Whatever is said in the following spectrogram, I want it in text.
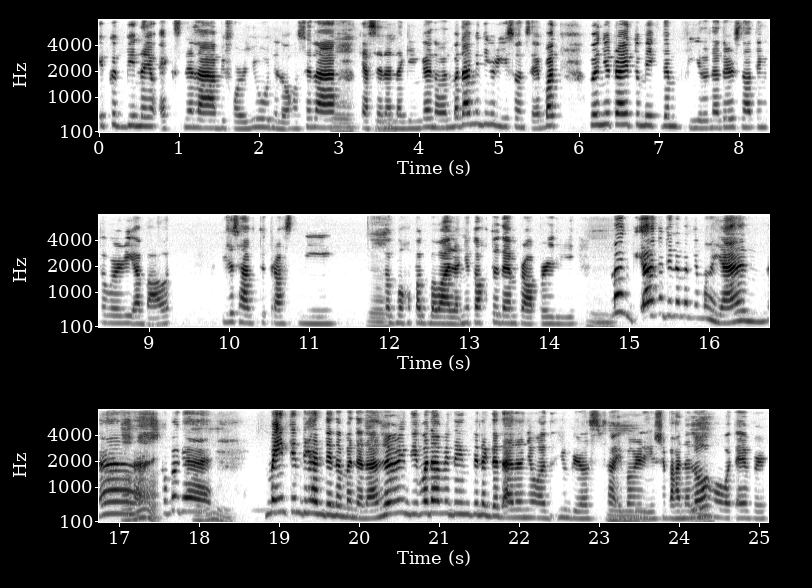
It could be na yung ex nila before you, niloko sila, Yeah. kaya sila naging ganon. Madami ding reasons eh. But when you try to make them feel na there's nothing to worry about, you just have to trust me Yeah. Huwag mo ko pagbawalan. You talk to them properly. Mm. Mag, ano din naman yung mga yan. Ah, Tama. kumbaga, Mm. Maintindihan din naman nila. Siyempre, hindi madami din pinagdadaanan yung, yung girls sa Mm. ibang relationship. Baka naloko, whatever.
